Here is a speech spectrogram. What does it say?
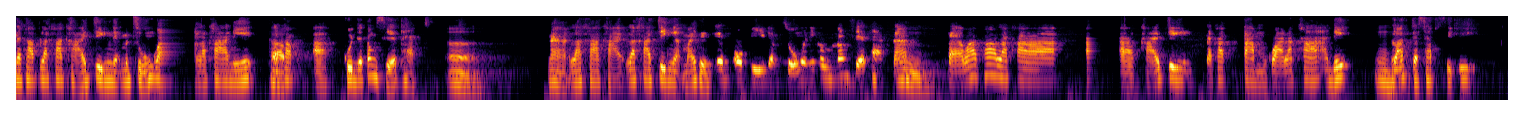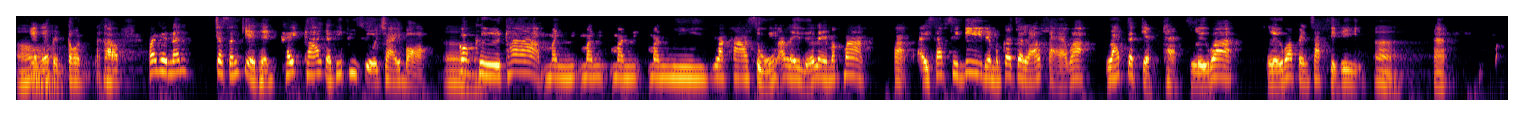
นะครับ ราคาขายจริงเนี่ยมันสูงกว่าราคานี้นะครับอะคุณจะต้องเสีย tax เออ นะราคาขายราคาจริงอะหมายถึง MOP เนี่ยสูงกว่านี้ก็คุณต้องเสีย tax นะอืมแต่ว่าถ้าราคาอ่าขายจริงนะครับ ต่ำกว่าราคาอันนี้อืมรัฐจะ subsidy อย่างเงี้ยเป็นต้นนะคครัรับบเพราะฉะนั้นจะสังเกตเห็นคล้ายๆกับที่พี่สุรชัยบอกเออก็คือถ้ามันมันมันมันมีราคาสูงอะไรหรืออะไรมากๆอะไอ้ subsidy เนี่ยมันก็จะแล้วแต่ว่ารัฐจะเก็บ tax หรือว่า หรือว่าเป็น subsidy อ่าอะ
